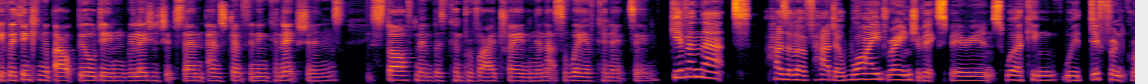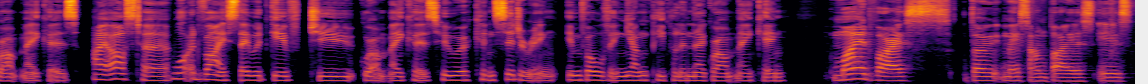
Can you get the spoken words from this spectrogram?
if we're thinking about building relationships and, and strengthening connections, staff members can provide training, and that's a way of connecting. Given that Hudl had a wide range of experience working with different grant makers, I asked her what advice they would give to grant makers who were considering involving young people in their grant making. My advice, though it may sound biased, is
